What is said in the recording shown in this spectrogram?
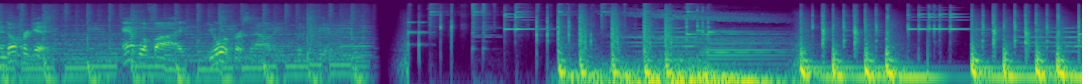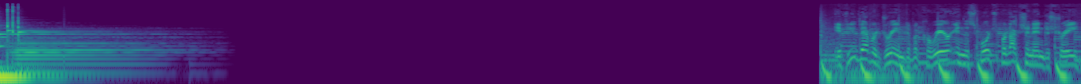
And don't forget, amplify your personality If you've ever dreamed of a career in the sports production industry,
